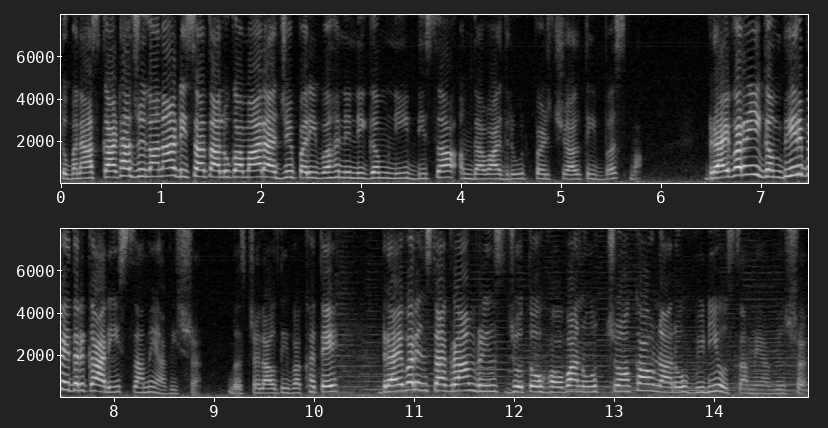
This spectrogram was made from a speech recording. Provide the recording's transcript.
તો બનાસકાંઠા જિલ્લાના ડીસા તાલુકામાં રાજ્ય પરિવહન નિગમની ડીસા અમદાવાદ રૂટ પર ચાલતી બસમાં ડ્રાઈવરની ગંભીર બેદરકારી સામે આવી છે. બસ ચલાવતી વખતે ડ્રાઈવર ઇન્સ્ટાગ્રામ રીલ્સ જોતો હોવાનો ચોંકાવનારો વીડિયો સામે આવ્યો છે.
